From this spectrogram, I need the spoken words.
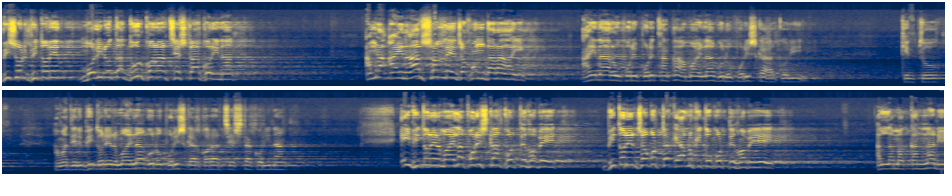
বিশ্বর ভিতরের মলিনতা দূর করার চেষ্টা করি না। আমরা আয়নার সামনে যখন দাঁড়াই, আয়নার উপরে পড়ে থাকা ময়লাগুলো পরিষ্কার করি। কিন্তু আমাদের ভিতরের ময়লাগুলো পরিষ্কার করার চেষ্টা করি না। এই ভিতরের ময়লা পরিষ্কার করতে হবে, ভিতরের জগৎটাকে আলোকিত করতে হবে। আল্লামা কান্নানি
